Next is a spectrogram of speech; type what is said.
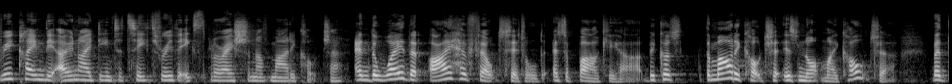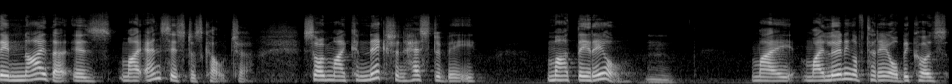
reclaim their own identity through the exploration of Māori culture. And the way that I have felt settled as a Pākehā, because the Māori culture is not my culture, but then neither is my ancestors' culture. So my connection has to be ma te reo. Mm. My, my learning of te reo, because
